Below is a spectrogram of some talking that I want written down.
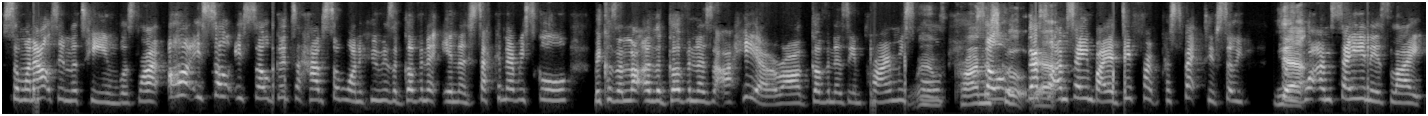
someone else in the team was like oh it's so it's so good to have someone who is a governor in a secondary school because a lot of the governors that are here are governors in primary schools primary so school, that's yeah. what i'm saying by a different perspective so, so yeah. what i'm saying is like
